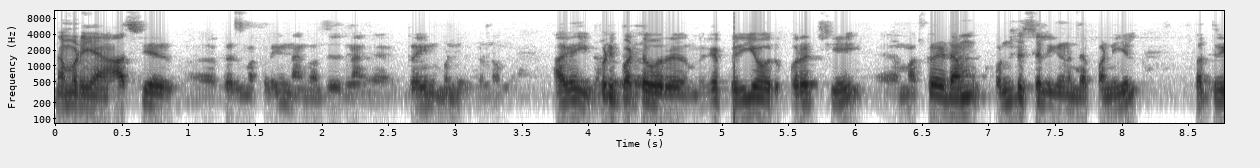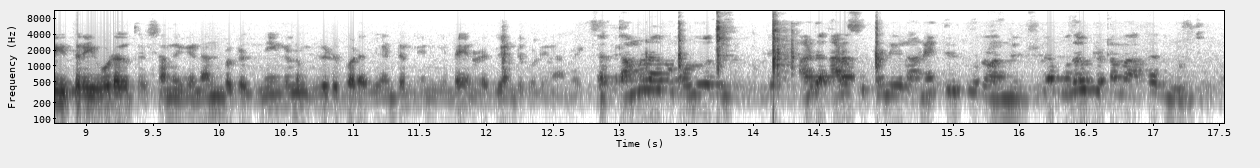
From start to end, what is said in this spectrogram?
நம்முடைய ஆசிரியர் பெருமக்களையும் நாங்கள் வந்து நாங்கள் ட்ரெயின் பண்ணியிருக்கணும் ஆக இப்படிப்பட்ட ஒரு மிகப்பெரிய ஒரு புரட்சியை மக்களிடம் கொண்டு செல்கிற இந்த பணியில் பத்திரிகைத்துறை ஊடகத்துறை சார்ந்த நண்பர்கள் நீங்களும் ஈடுபட வேண்டும் என்கின்ற என்னுடைய வேண்டுகோளை நான் வைக்கிறேன். தமிழகம் முழுவதும் அது அரசு பள்ளிகள் அனைத்திற்கும் ஒரு முதல் கட்டமாக அது முடிச்சிருக்கோம்.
